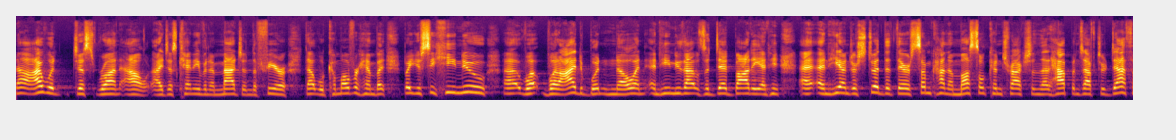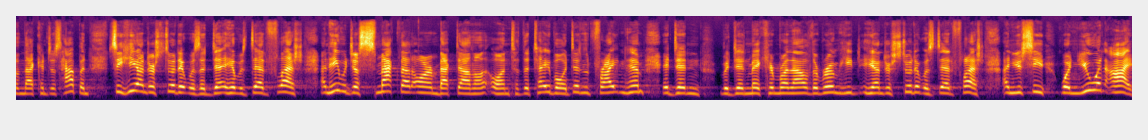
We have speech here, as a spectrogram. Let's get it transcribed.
Now, I would just run out. I just can't even imagine the fear that would come over him. But, but you see, he knew uh, what, what I wouldn't know, and, and he knew that was a dead body, and he, and he understood that there's some kind of muscle contraction that happens after death, and that can just happen. See, he understood it was, a de- it was dead flesh, and he would just smack that arm back down on, onto the table. It didn't frighten him, it didn't, it didn't make him run out of the room. He, he understood it was dead flesh. And you see, when you and I,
